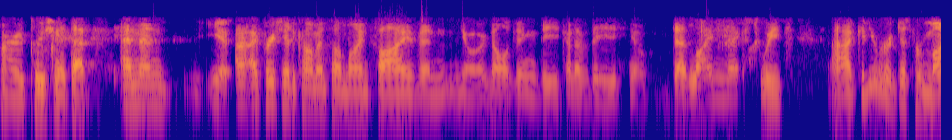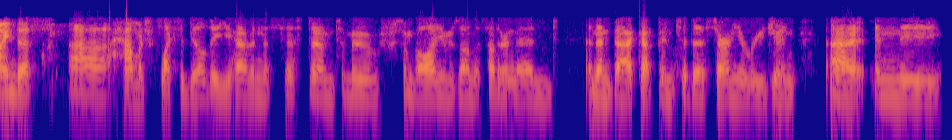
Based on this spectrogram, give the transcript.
All right. Appreciate that. And then, yeah, I appreciate the comments on line five and, you know, acknowledging the kind of the, you know, deadline next week. Uh, could you just remind us uh, how much flexibility you have in the system to move some volumes on the southern end and then back up into the Sarnia region uh, in the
